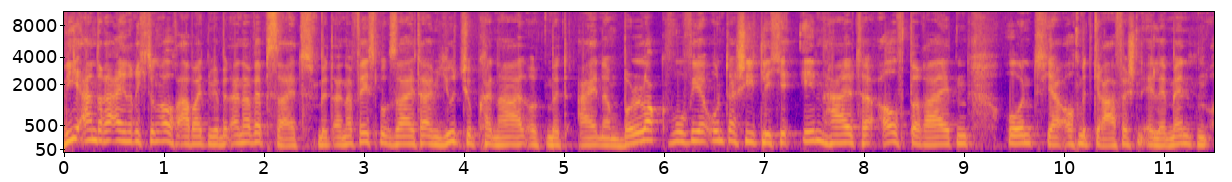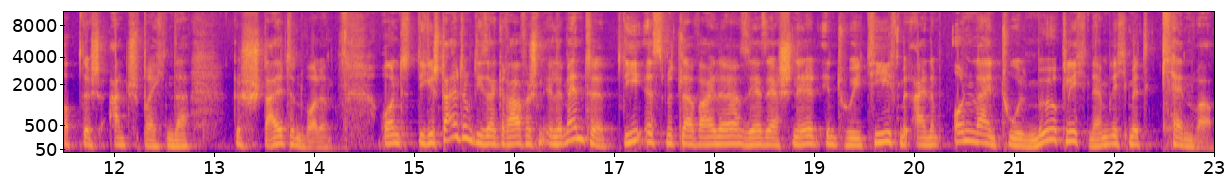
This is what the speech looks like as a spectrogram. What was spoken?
Wie andere Einrichtungen auch arbeiten wir mit einer Website, mit einer Facebook-Seite, einem YouTube-Kanal und mit einem Blog, wo wir unterschiedliche Inhalte aufbereiten und ja auch mit grafischen Elementen optisch ansprechender gestalten wollen. Und die Gestaltung dieser grafischen Elemente, die ist mittlerweile sehr, sehr schnell intuitiv mit einem Online-Tool möglich, nämlich mit Canva.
